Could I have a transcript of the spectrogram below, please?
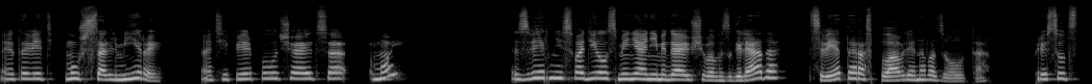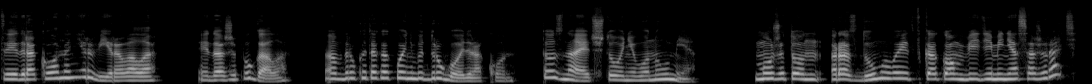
Это ведь муж Сальмиры, а теперь, получается, мой? Зверь не сводил с меня немигающего взгляда цвета расплавленного золота. Присутствие дракона нервировало и даже пугало. А вдруг это какой-нибудь другой дракон? Кто знает, что у него на уме? Может, он раздумывает, в каком виде меня сожрать?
